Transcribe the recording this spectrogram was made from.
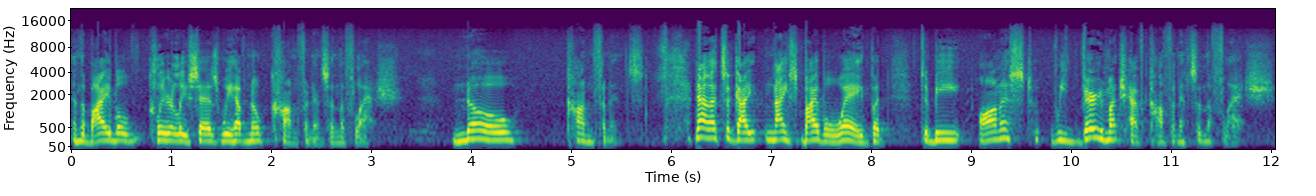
And the Bible clearly says we have no confidence in the flesh. No confidence. Now, that's a guy, nice Bible way, but to be honest, we very much have confidence in the flesh.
